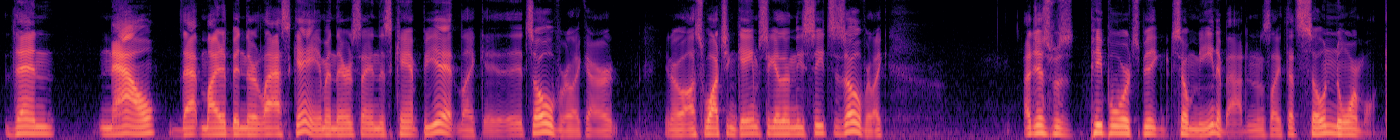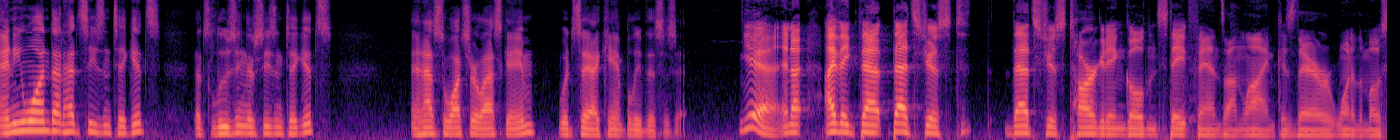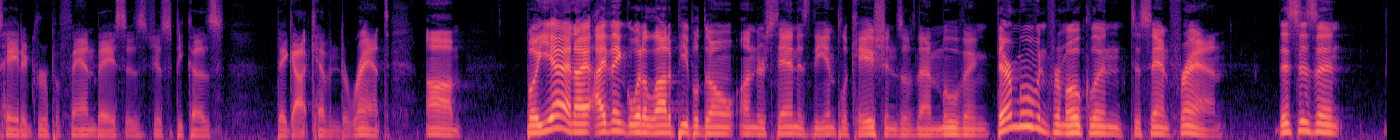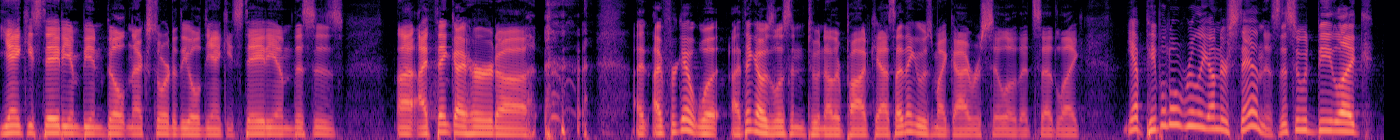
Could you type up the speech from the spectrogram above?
then now that might have been their last game and they're saying this can't be it. Like it's over. Like our you know us watching games together in these seats is over. Like i just was people were being so mean about it and it was like that's so normal. Anyone that had season tickets that's losing their season tickets and has to watch their last game would say i can't believe this is it. Yeah, and I, I think that that's just that's just targeting Golden State fans online because they're one of the most hated group of fan bases just because they got Kevin Durant. Um, but yeah, and I, I think what a lot of people don't understand is the implications of them moving. They're moving from Oakland to San Fran. This isn't Yankee Stadium being built next door to the old Yankee Stadium. This is, uh, I think I heard. Uh, I, I forget what I think I was listening to another podcast. I think it was my guy Rosillo that said like, yeah, people don't really understand this. This would be like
